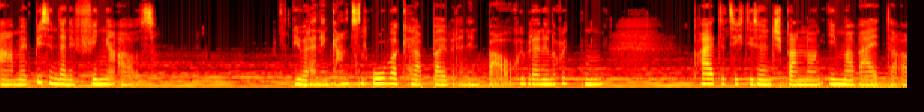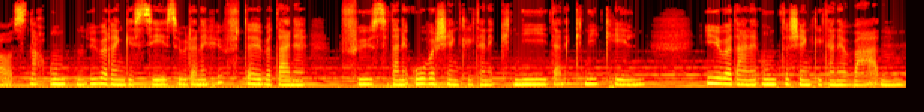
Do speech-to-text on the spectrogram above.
Arme bis in deine Finger aus. Über deinen ganzen Oberkörper, über deinen Bauch, über deinen Rücken, breitet sich diese Entspannung immer weiter aus, nach unten, über dein Gesäß, über deine Hüfte, über deine Füße, deine Oberschenkel, deine Knie, deine Kniekehlen, über deine Unterschenkel, deine Waden,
